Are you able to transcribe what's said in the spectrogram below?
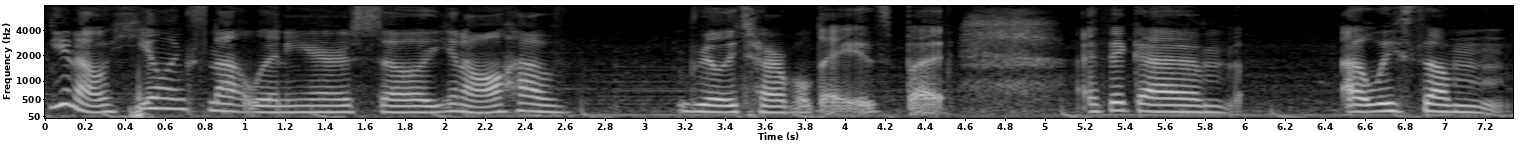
you know healing's not linear so you know i'll have really terrible days but i think i'm at least i'm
